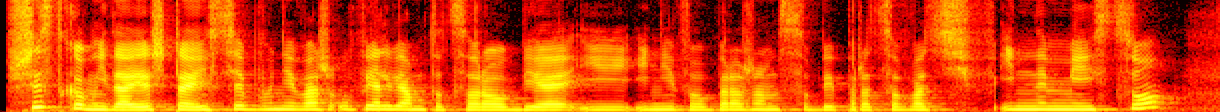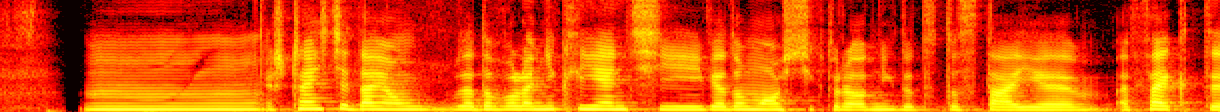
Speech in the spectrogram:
wszystko mi daje szczęście, ponieważ uwielbiam to, co robię i, i nie wyobrażam sobie pracować w innym miejscu. Hmm, szczęście dają zadowoleni klienci, wiadomości, które od nich dostaję, efekty,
